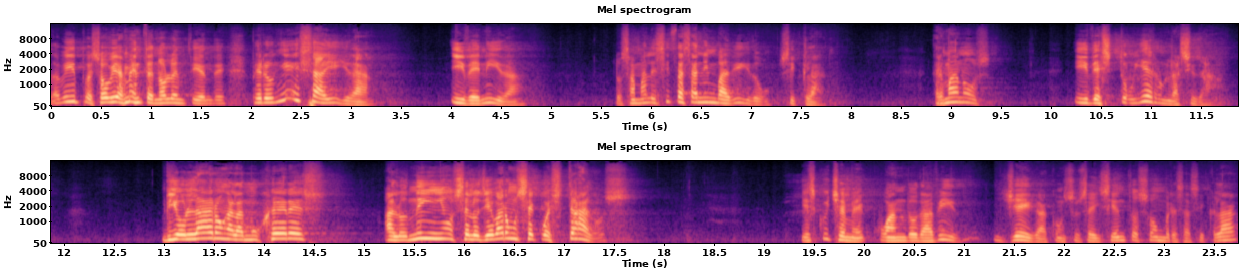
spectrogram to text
David pues obviamente no lo entiende, pero en esa ida y venida, los amalecitas han invadido Ciclad. Hermanos, y destruyeron la ciudad. Violaron a las mujeres, a los niños, se los llevaron secuestrados. Y escúcheme, cuando David llega con sus 600 hombres a Ciclac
